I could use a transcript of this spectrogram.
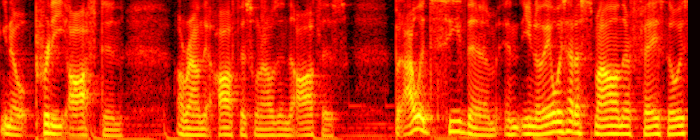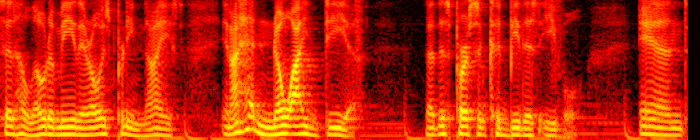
you know pretty often around the office when I was in the office. But I would see them and you know they always had a smile on their face. They always said hello to me. They were always pretty nice. And I had no idea that this person could be this evil and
